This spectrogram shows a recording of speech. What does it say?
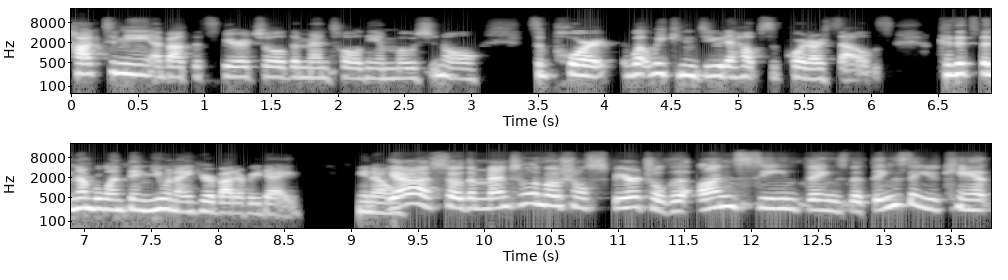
Talk to me about the spiritual, the mental, the emotional support, what we can do to help support ourselves. Because it's the number one thing you and I hear about every day. You know? Yeah so the mental emotional spiritual the unseen things the things that you can't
